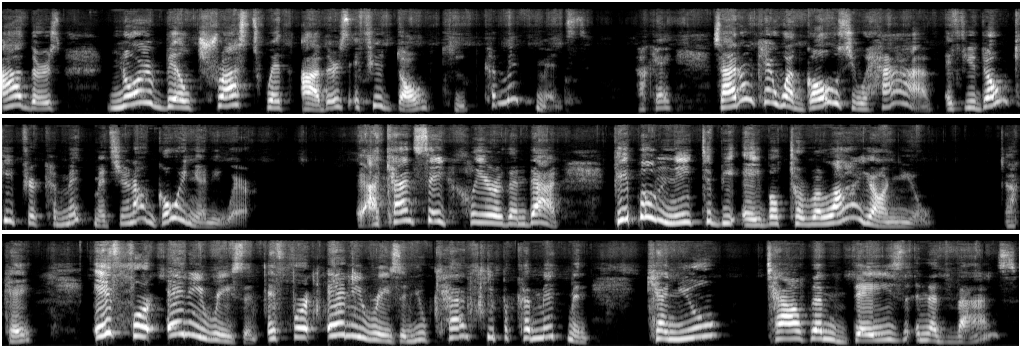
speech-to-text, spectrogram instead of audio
others nor build trust with others if you don't keep commitments. Okay. So I don't care what goals you have. If you don't keep your commitments, you're not going anywhere. I can't say clearer than that. People need to be able to rely on you. Okay. If for any reason, if for any reason you can't keep a commitment, can you tell them days in advance?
